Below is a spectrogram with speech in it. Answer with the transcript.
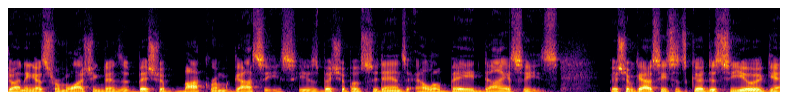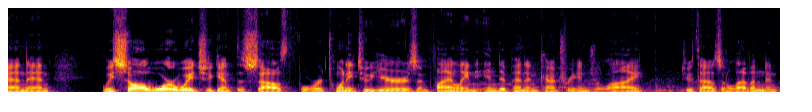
Joining us from Washington is Bishop Macram Gassis. He is Bishop of Sudan's El Obeid Diocese. Bishop Gassis, it's good to see you again. And we saw a war waged against the South for 22 years and finally an independent country in July 2011 and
